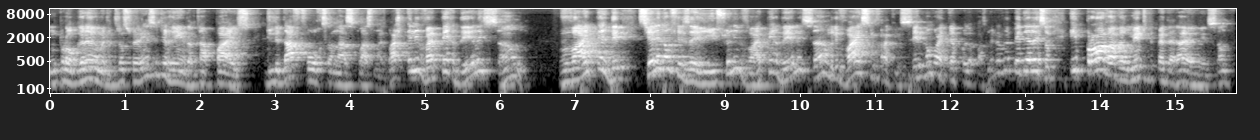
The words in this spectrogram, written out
um programa de transferência de renda capaz de lhe dar força nas classes mais baixas, ele vai perder a eleição. Vai perder. Se ele não fizer isso, ele vai perder a eleição. Ele vai se enfraquecer, ele não vai ter apoio da classe média, ele vai perder a eleição. E provavelmente ele perderá a eleição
